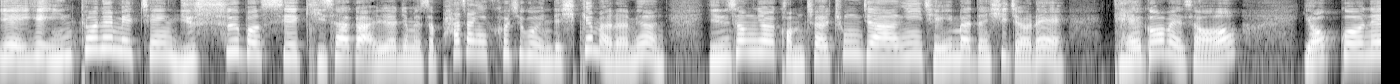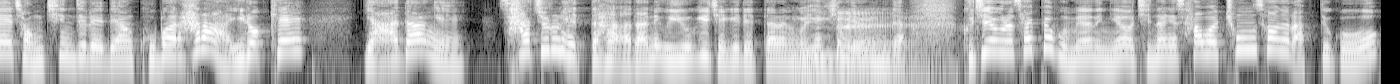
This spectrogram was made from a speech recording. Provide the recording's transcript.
예, 이게 인터넷 매체인 뉴스버스의 기사가 알려지면서 파장이 커지고 있는데 쉽게 말하면 윤석열 검찰총장이 재임하던 시절에 대검에서 여권의 정치인들에 대한 고발하라 이렇게 야당에 사주를 했다라는 의혹이 제기됐다는 걸 핵심 네. 내용입니다. 구체적으로 살펴보면은요, 지난해 4월 총선을 앞두고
